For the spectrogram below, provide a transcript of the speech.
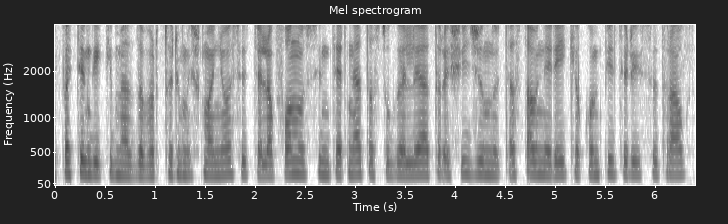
ypatingai, kai mes dabar turim išmaniosius telefonus, internetas, tu gali atrašyti žinutės, tau nereikia kompiuterį įsitraukti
